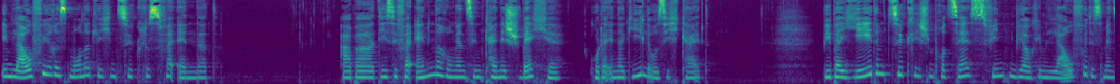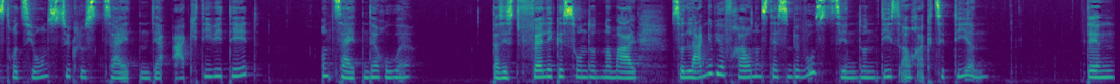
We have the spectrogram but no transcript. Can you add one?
im Laufe ihres monatlichen Zyklus verändert. Aber diese Veränderungen sind keine Schwäche oder Energielosigkeit. Wie bei jedem zyklischen Prozess finden wir auch im Laufe des Menstruationszyklus Zeiten der Aktivität und Zeiten der Ruhe. Das ist völlig gesund und normal, solange wir Frauen uns dessen bewusst sind und dies auch akzeptieren. Denn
